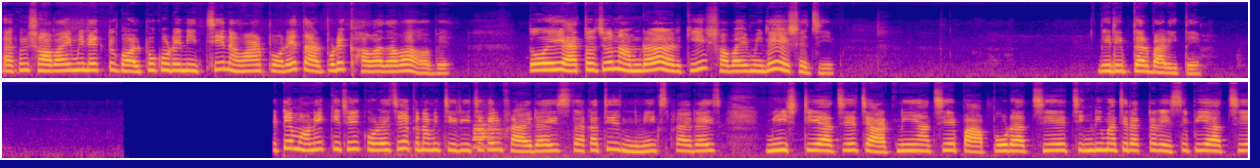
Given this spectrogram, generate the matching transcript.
এখন সবাই মিলে একটু গল্প করে নিচ্ছি নেওয়ার পরে তারপরে খাওয়া দাওয়া হবে। তো এই এতজন আমরা আর কি সবাই মিলে এসেছি। দিলীপদার বাড়িতে। আইটেম অনেক কিছুই করেছে। এখানে আমি চিলি চিকেন ফ্রাইড রাইস দেখাচ্ছি মিক্সড ফ্রাইড রাইস মিষ্টি আছে, চাটনি আছে, পাঁপড় আছে, চিংড়ি মাছের একটা রেসিপি আছে,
